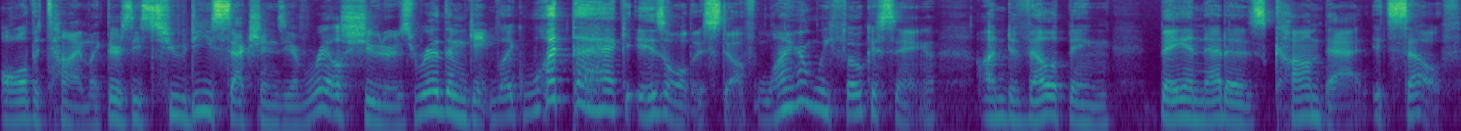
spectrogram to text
all the time. Like there's these 2D sections, you have rail shooters, rhythm games. Like what the heck is all this stuff? Why aren't we focusing on developing Bayonetta's combat itself.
